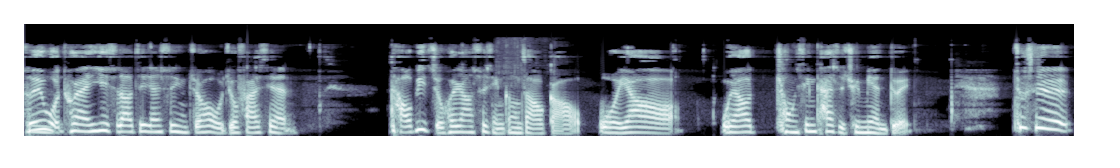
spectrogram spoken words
所以我突然意识到这件事情之后，我就发现逃避只会让事情更糟糕。我要，我要重新开始去面对。就是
